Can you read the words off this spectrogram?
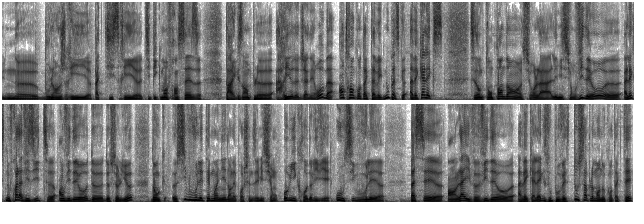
une boulangerie, pâtisserie typiquement française, par exemple à Rio de Janeiro, ben, entrez en contact avec nous parce que avec Alex, c'est donc ton pendant sur l'émission vidéo, Alex nous fera la visite en vidéo de, ce lieu. Donc euh, si vous voulez témoigner dans les prochaines émissions au micro d'Olivier ou si vous voulez euh, passer euh, en live vidéo euh, avec Alex, vous pouvez tout simplement nous contacter.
